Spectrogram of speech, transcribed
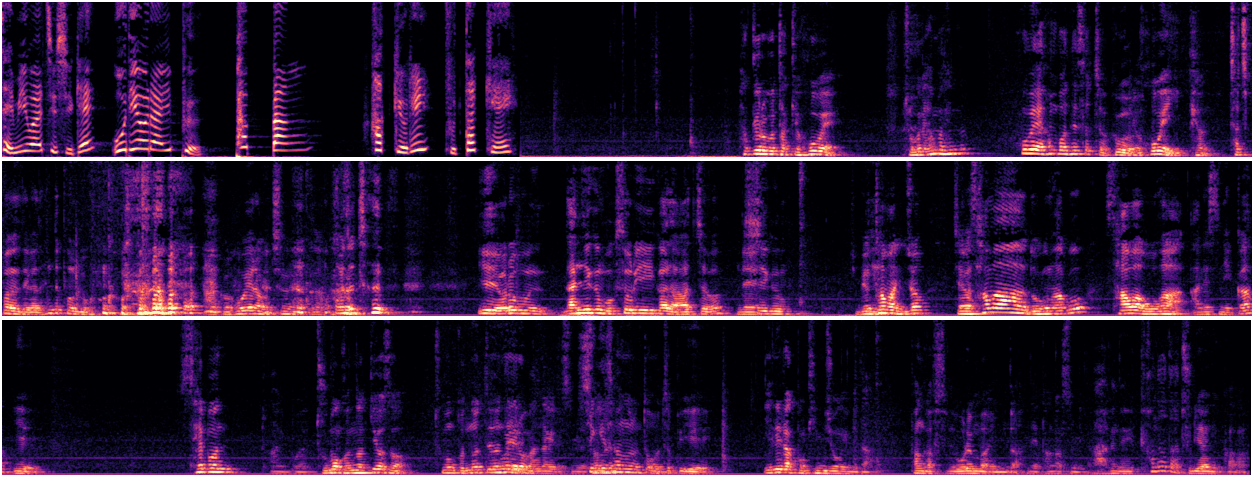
재미와 지식의 오디오 life 팟빵 학교를 부탁해. 학교를 부탁해 호외. 저번에 한 번 했나? 호외 한 번 했었죠. 그거 호외 2편. 자취방에 내가 핸드폰을 놓은 거. 아, 그걸 호외라고 치는 거구나. 어쨌든 예 여러분 낯익은 목소리가 나왔죠. 네. 지금 몇 화만이죠? 제가 3화 녹음하고 4화, 5화 안 했으니까 예. 세 번, 아니 뭐야, 두 번 건너뛰어서 주먹 건너뛰었는데 호회로 만나게 됐습니다. 시기상으로는 또 어차피 예 1, 1학번 김지홍입니다. 반갑습니다. 오랜만입니다. 네, 반갑습니다. 아 근데 편하다 둘이 하니까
